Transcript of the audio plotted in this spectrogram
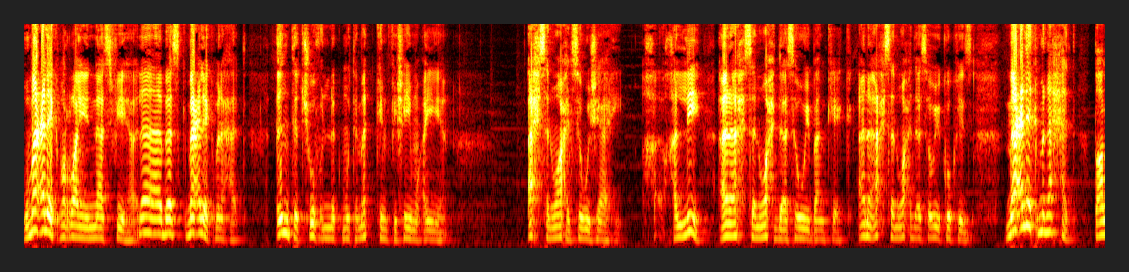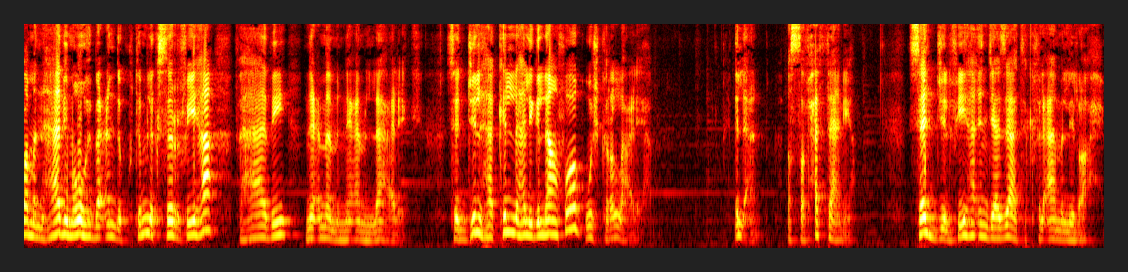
وما عليك من رأي الناس فيها لا بس ما عليك من أحد. أنت تشوف إنك متمكن في شيء معين. أحسن واحد يسوي شاهي. خليه. أنا أحسن واحدة أسوي بانكيك أنا أحسن واحدة أسوي كوكيز ما عليك من أحد. طالما إن هذه موهبة عندك وتملك سر فيها فهذه نعمة من نعم الله عليك. سجلها كلها اللي قلناها فوق واشكر الله عليها. الآن الصفحة الثانية. سجل فيها إنجازاتك في العام اللي راح.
